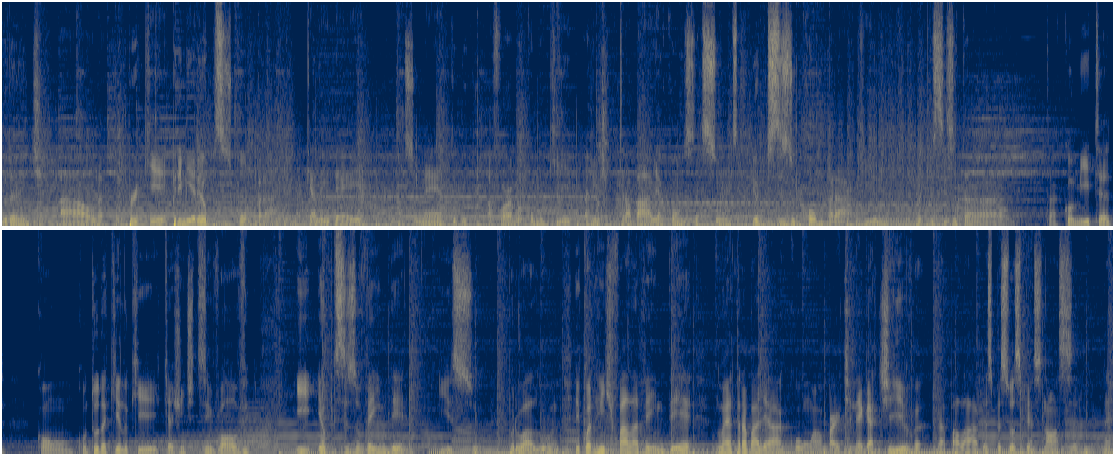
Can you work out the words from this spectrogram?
durante a aula, porque primeiro eu preciso comprar aquela ideia, o nosso método, a forma como que a gente trabalha com os assuntos. Eu preciso comprar aquilo, eu preciso estar tá, tá committed com, com tudo aquilo que, que a gente desenvolve e eu preciso vender isso para o aluno. E quando a gente fala vender, não é trabalhar com a parte negativa da palavra. As pessoas pensam, nossa, né,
